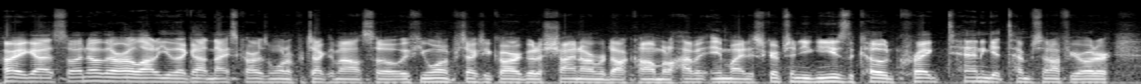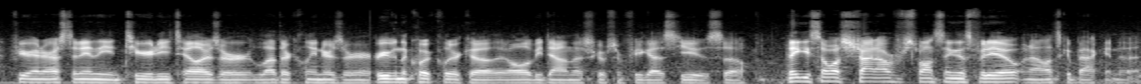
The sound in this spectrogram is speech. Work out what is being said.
All right, guys, so I know there are a lot of you that got nice cars and want to protect them out. So if you want to protect your car, go to shinearmor.com. It'll have it in my description. You can use the code Craig10 and get 10% off your order if you're interested in the interior detailers or leather cleaners or, or even the quick clear coat. It'll all be down in the description for you guys to use. So thank you so much, Shine Armor, for sponsoring this video. Now let's get back into it.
